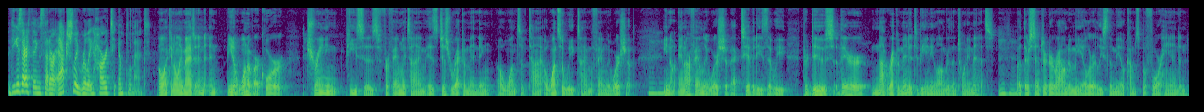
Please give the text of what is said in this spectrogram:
these are things that are actually really hard to implement. Oh, I can only imagine. And, and you know, one of our core training pieces for family time is just recommending a once of time, a once a week time of family worship. Mm-hmm. You know, in our family worship activities that we produce, they're not recommended to be any longer than 20 minutes, mm-hmm. but they're centered around a meal, or at least the meal comes beforehand, and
